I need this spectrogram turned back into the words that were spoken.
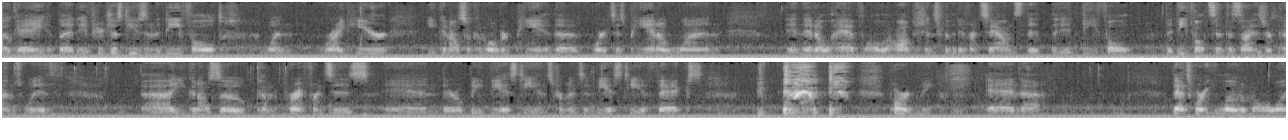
Okay, but if you're just using the default one right here, you can also come over to the where it says Piano One, and that'll have all the options for the different sounds that the default the default synthesizer comes with. Uh, you can also come to preferences, and there will be VST instruments and VST effects. Pardon me, and uh, that's where you load them all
